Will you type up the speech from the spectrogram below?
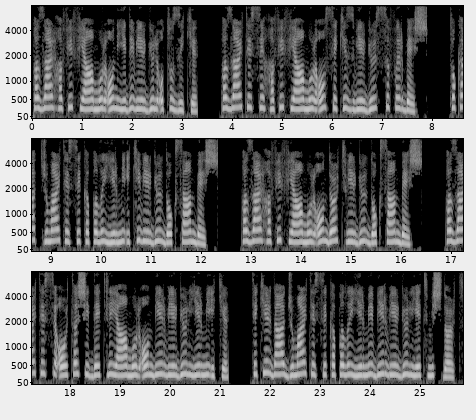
Pazar hafif yağmur 17,32. Pazartesi hafif yağmur 18,05. Tokat Cumartesi kapalı 22,95. Pazar hafif yağmur 14,95. Pazartesi orta şiddetli yağmur 11,22. Tekirdağ Cumartesi kapalı 21,74.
